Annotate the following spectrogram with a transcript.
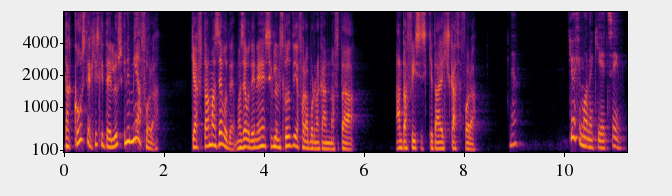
τα κόστη αρχής και τέλους είναι μία φορά. Και αυτά μαζεύονται. μαζεύονται. Είναι συγκλονιστικό το τι διαφορά μπορούν να κάνουν αυτά αν τα αφήσεις και τα έχεις κάθε φορά. Ναι. Και όχι μόνο εκεί, έτσι.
